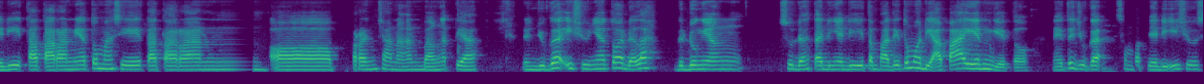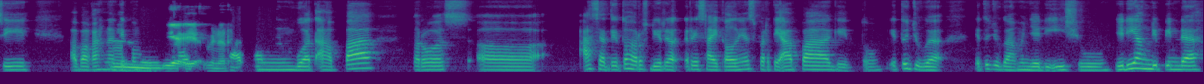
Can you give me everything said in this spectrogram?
Jadi tatarannya tuh masih tataran uh, perencanaan banget ya. Dan juga isunya tuh adalah gedung yang sudah tadinya di tempat itu mau diapain gitu. Nah itu juga sempat jadi isu sih. Apakah nanti Hmm, iya, iya, benar. akan buat apa, terus uh, aset itu harus di recycle-nya seperti apa gitu. Itu juga itu juga menjadi isu. Jadi yang dipindah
